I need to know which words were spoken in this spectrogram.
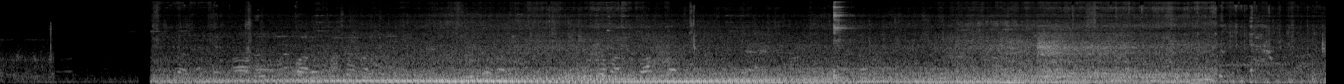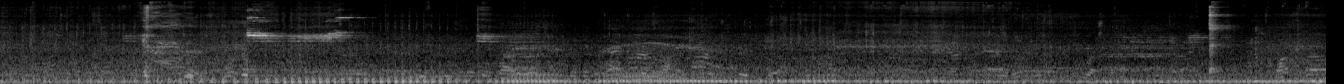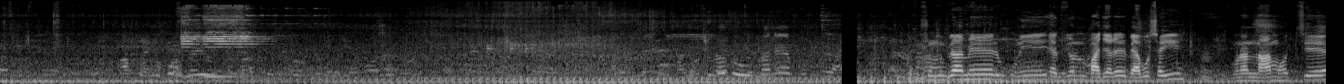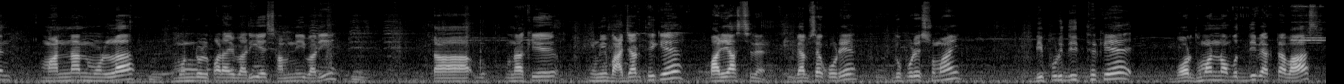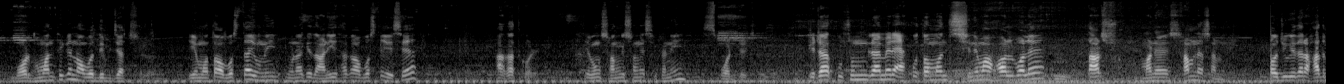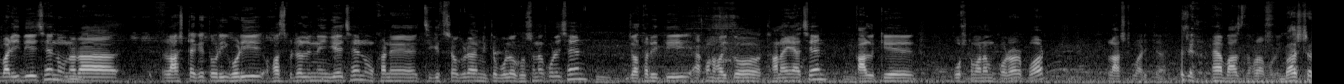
কুসুম উনি একজন বাজারের ব্যবসায়ী। ওনার নাম হচ্ছে মান্নান মোল্লা, মণ্ডলপাড়ায় বাড়ি, এর সামনেই বাড়ি। তা ওনাকে উনি বাজার থেকে বাড়ি আসছিলেন, ব্যবসা করে। দুপুরের সময় বিপরীত দিক থেকে বর্ধমান নবদ্বীপ একটা বাস বর্ধমান থেকে নবদ্বীপ যাচ্ছিল। এ মতো অবস্থায় উনি ওনাকে দাঁড়িয়ে থাকা অবস্থায় এসে আঘাত করে। এবং সঙ্গে সঙ্গে সেখানেই স্পট ডেট এটা কুসুম গ্রামের একতম সিনেমা হল বলে, তার মানে সামনাসামনি। সহযোগিতার হাত বাড়িয়ে দিয়েছেন, ওনারা লাশটাকে তড়িঘড়ি হসপিটালে নিয়ে গিয়েছেন, ওখানে চিকিৎসকরা মৃত বলে ঘোষণা করেছেন। যথারীতি এখন হয়তো থানায় আছেন, কালকে পোস্টমর্টম করার পর লাস্ট বাড়িতে হ্যাঁ বাস ধরা পড়ে বাসটা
